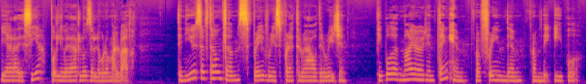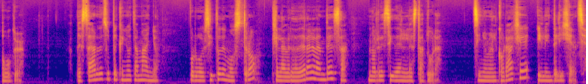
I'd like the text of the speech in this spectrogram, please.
y agradecía por liberarlos del logro malvado. The news of Thumb Thumb's bravery spread throughout the region. People admired and thanked him for freeing them from the evil ogre. A pesar de su pequeño tamaño, Pulgarcito demostró que la verdadera grandeza no reside en la estatura, sino en el coraje y la inteligencia.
